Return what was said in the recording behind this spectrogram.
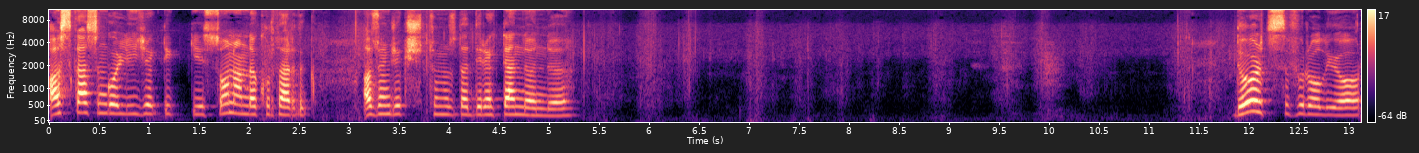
Az kalsın gol yiyecektik ki son anda kurtardık. Az önceki şutumuz da direkten döndü. Dört sıfır oluyor.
